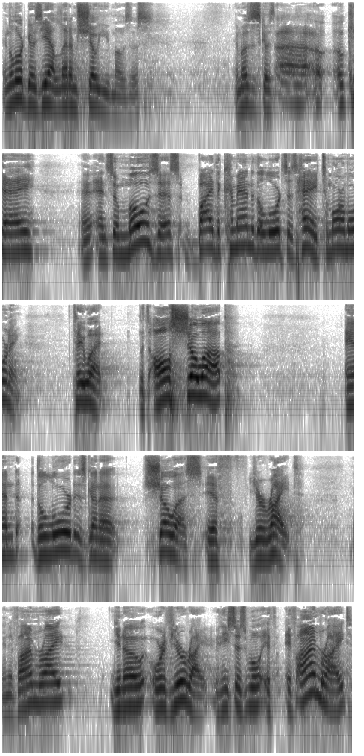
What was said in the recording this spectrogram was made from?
And the Lord goes, yeah, let him show you, Moses. And Moses goes, uh, okay. And, and so Moses, by the command of the Lord, says, hey, tomorrow morning, tell you what, let's all show up, and the Lord is going to show us if you're right. And if I'm right, you know, or if you're right. And he says, Well, if, if I'm right,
